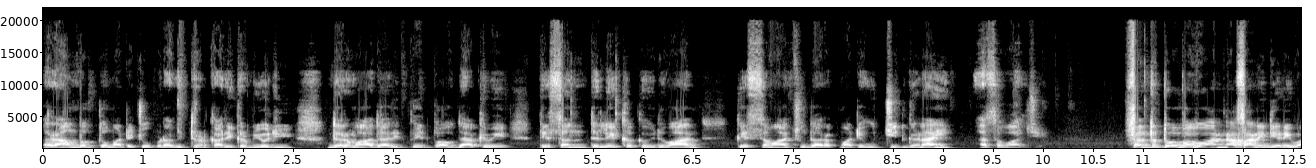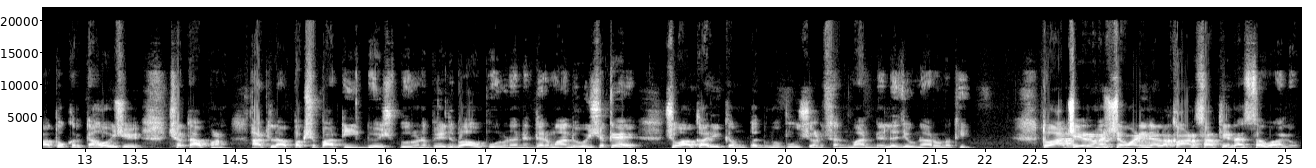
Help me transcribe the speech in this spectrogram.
રામ ભક્તો માટે ચોપડા વિતરણ કાર્યક્રમ યોજી ધર્મ આધારિત ભેદભાવ દાખવે તે સંત, લેખક, વિદ્વાન કે સમાજ સુધારક માટે ઉચિત ગણાય આ સવાલ છે. સંત તો ભગવાનના સાનિધ્યની વાતો કરતા હોય છે, છતાં પણ આટલા પક્ષપાતી, દ્વેષપૂર્ણ, ભેદભાવપૂર્ણ અને ધર્માંધ હોઈ શકે? શું આ કાર્યક્રમ પદ્મભૂષણ સન્માનને લજવનારો નથી? તો આ છે રમેશ ચવાણીના લખાણ સાથેના સવાલો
